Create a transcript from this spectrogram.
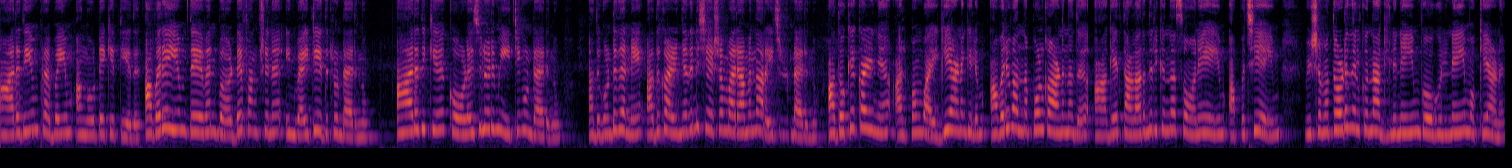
ആരതിയും പ്രഭയും അങ്ങോട്ടേക്ക് എത്തിയത്. അവരെയും ദേവൻ ബർത്ത്ഡേ ഫംഗ്ഷന് ഇൻവൈറ്റ് ചെയ്തിട്ടുണ്ടായിരുന്നു. ആരതിക്ക് കോളേജിൽ ഒരു മീറ്റിംഗ് ഉണ്ടായിരുന്നു. അതുകൊണ്ട് തന്നെ അത് കഴിഞ്ഞതിന് ശേഷം വരാമെന്ന് അറിയിച്ചിട്ടുണ്ടായിരുന്നു. അതൊക്കെ കഴിഞ്ഞ് അല്പം വൈകിയാണെങ്കിലും അവർ വന്നപ്പോൾ കാണുന്നത് ആകെ തളർന്നിരിക്കുന്ന സോനയെയും അപ്പച്ചിയെയും വിഷമത്തോടെ നിൽക്കുന്ന അഖിലിനെയും ഗോകുലിനെയും ഒക്കെയാണ്.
